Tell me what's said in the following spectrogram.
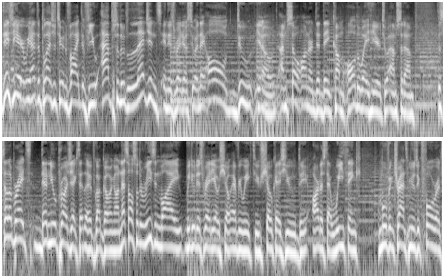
This year, we had the pleasure to invite a few absolute legends in this radio studio, and they all do, you know, I'm so honored that they come all the way here to Amsterdam to celebrate their new projects that they've got going on. That's also the reason why we do this radio show every week to showcase you the artists that we think are moving trance music forward.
